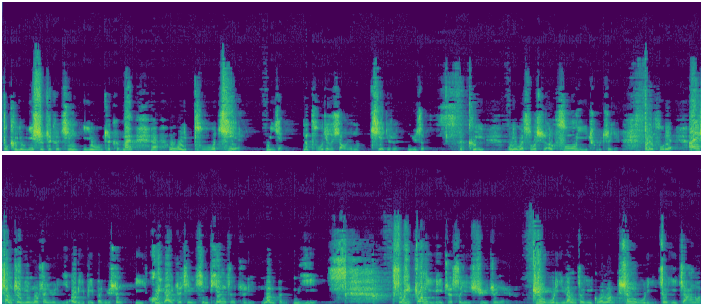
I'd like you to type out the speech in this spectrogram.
不可有一事之可轻，一物之可慢啊。勿谓仆妾微贱。那仆就是小人呢，妾就是女子，啊，可以为我所使而夫以处之也，不能忽略。安上治民，莫善于礼，而礼必本于身，以惠爱之情行天泽之礼，万本迷也。所谓庄以立之，此以序之也。君无礼让，则一国乱；身无礼，则一家乱。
